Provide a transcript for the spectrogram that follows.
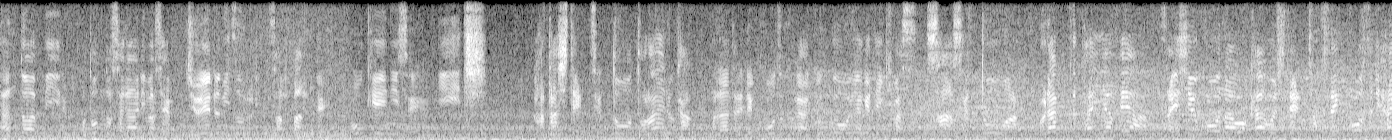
ランドアピールほとんど差がありません。ジュエルミズーリ3番手合計2戦21果たして先頭を捉えるか。この辺りで後続がぐんぐん追い上げていきます。さあ先頭はブラックタイヤフェア最終コーナーをカーブして直線コースに入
